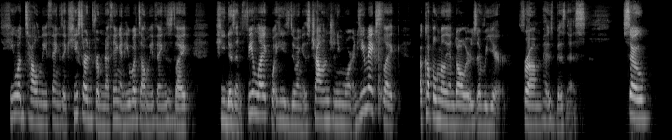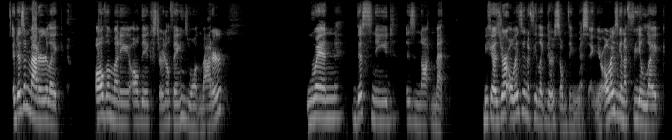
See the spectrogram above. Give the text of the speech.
he would tell me things like he started from nothing and he would tell me things like he doesn't feel like what he's doing is challenged anymore. And he makes like a couple million dollars every year from his business. So it doesn't matter like all the money all the external things won't matter when this need is not met because you're always going to feel like there's something missing. You're always going to feel like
